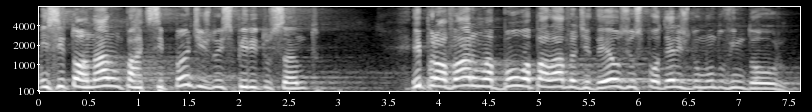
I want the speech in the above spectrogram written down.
e se tornaram participantes do Espírito Santo e provaram a boa palavra de Deus e os poderes do mundo vindouro.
